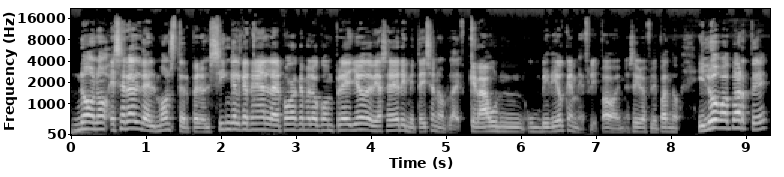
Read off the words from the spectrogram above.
No, no, ese era el del Monster, pero el single que tenía en la época que me lo compré yo debía ser Imitation of Life, que era un, un vídeo que me flipaba y me sigue flipando. Y luego, aparte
